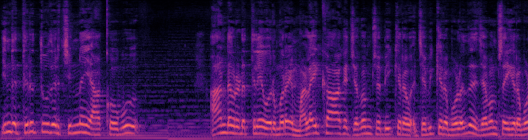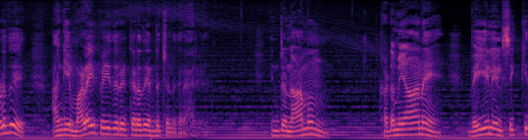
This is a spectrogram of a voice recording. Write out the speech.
இந்த திருத்தூதர் சின்ன யாக்கோபு ஆண்டவரிடத்திலே ஒரு முறை மழைக்காக ஜெபம் ஜெபிக்கிற ஜெபிக்கிற பொழுது ஜெபம் செய்கிற பொழுது அங்கே மழை பெய்திருக்கிறது என்று சொல்லுகிறார்கள். இன்று நாமும் கடுமையான வெயிலில் சிக்கி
